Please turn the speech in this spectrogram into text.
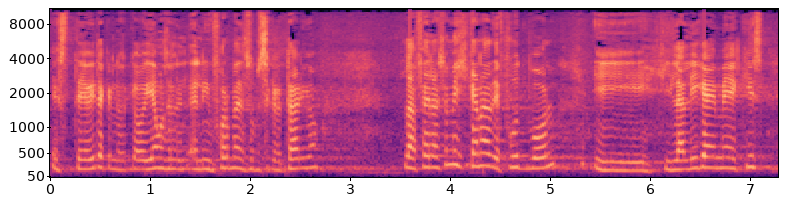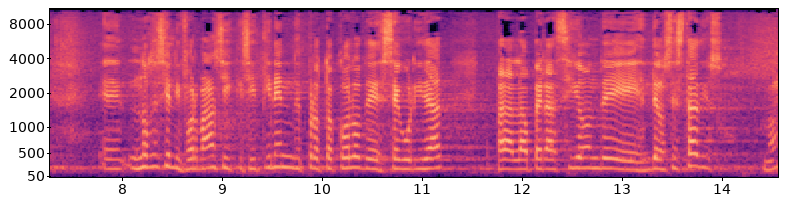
este, ahorita que, oíamos el, informe del subsecretario, la Federación Mexicana de Fútbol y, la Liga MX, eh, no sé si le informaron si, si, tienen protocolos de seguridad para la operación de, de los estadios. ¿no?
